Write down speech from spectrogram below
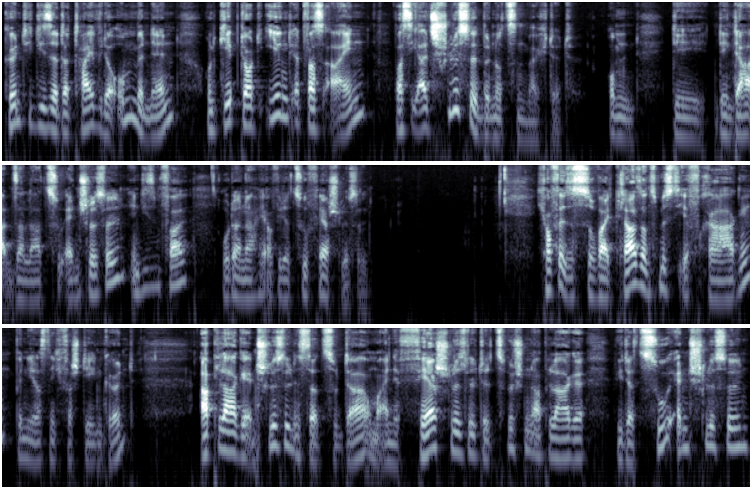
könnt ihr diese Datei wieder umbenennen und gebt dort irgendetwas ein, was ihr als Schlüssel benutzen möchtet, um die, den Datensalat zu entschlüsseln in diesem Fall oder nachher auch wieder zu verschlüsseln. Ich hoffe, es ist soweit klar, sonst müsst ihr fragen, wenn ihr das nicht verstehen könnt. Ablage entschlüsseln ist dazu da, um eine verschlüsselte Zwischenablage wieder zu entschlüsseln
